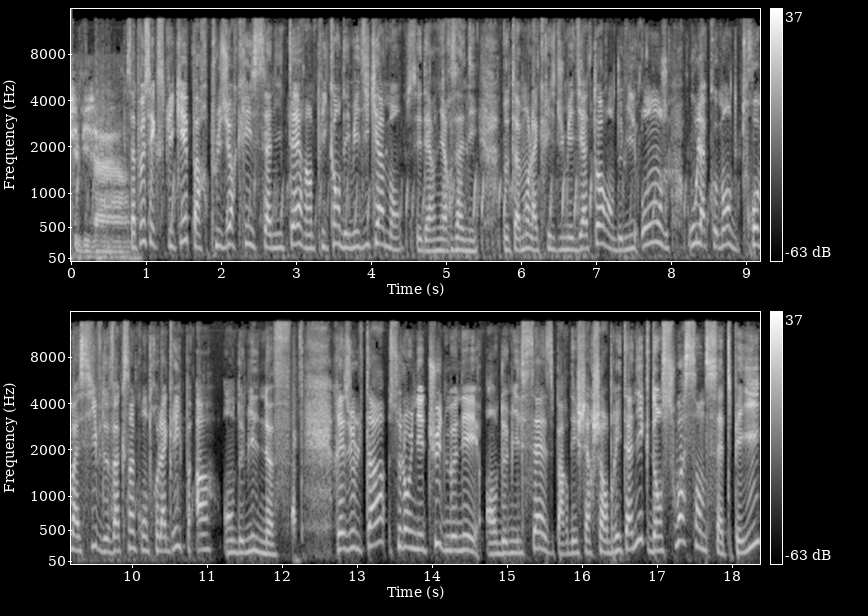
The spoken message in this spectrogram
C'est bizarre. Ça peut s'expliquer par plusieurs crises sanitaires impliquant des médicaments ces dernières années, notamment la crise du Mediator en 2011 ou la commande trop massive de vaccins contre la grippe A en 2009. Résultat, selon une étude menée en 2016 par des chercheurs britanniques dans 67 pays,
